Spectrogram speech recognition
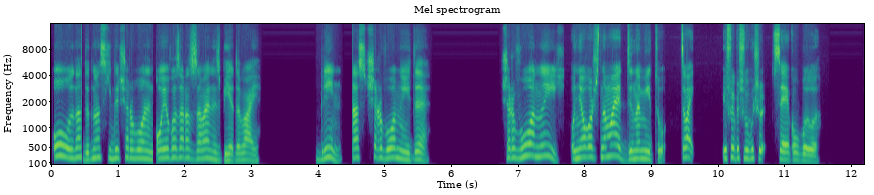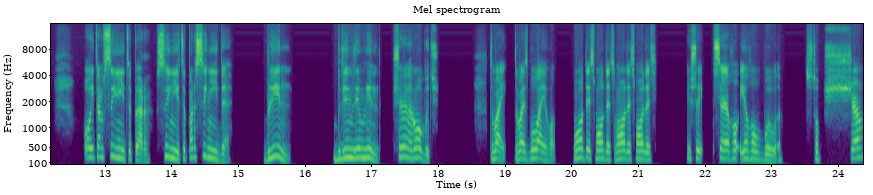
О, до нас, йде червоний. О, його зараз зелений зб'є, давай. Блін, у нас червоний йде. Червоний. У нього ж немає динаміту. Давай. Пішли, пішли, пішли. Все, як вбили. Ой, там синій тепер. Синій, тепер синій йде. Блін. Блін, блін, блін. Що він робить? Давай, давай, збивай його. Молодець, молодець, молодець, молодець. Пішли. Все, його, його вбили. Стоп, що?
